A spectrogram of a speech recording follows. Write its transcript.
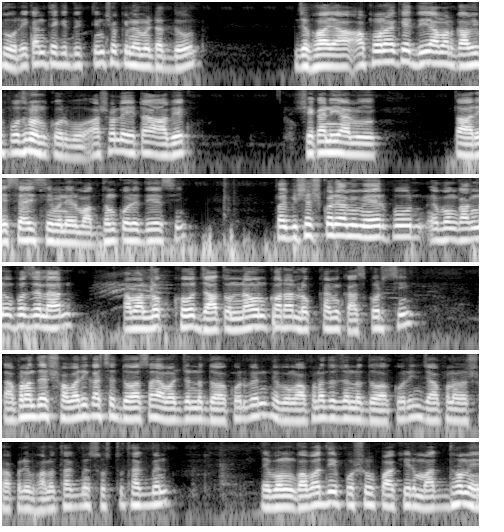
দূর, এখান থেকে দুই, তিনশো কিলোমিটার দূর, যে ভাই আপনাকে দিয়ে আমার গাভী প্রজনন করব। আসলে এটা আবেগ। সেখানেই আমি তার এসআই সিমেনের মাধ্যম করে দিয়েছি। তাই বিশেষ করে আমি মেহেরপুর এবং গাংনী উপজেলার আমার লক্ষ্য, জাত উন্নয়ন করার লক্ষ্যে আমি কাজ করছি। তা আপনাদের সবারই কাছে দোয়া চাই, আমার জন্য দোয়া করবেন এবং আপনাদের জন্য দোয়া করি যে আপনারা সকলে ভালো থাকবেন, সুস্থ থাকবেন এবং গবাদি পশু পাখির মাধ্যমে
